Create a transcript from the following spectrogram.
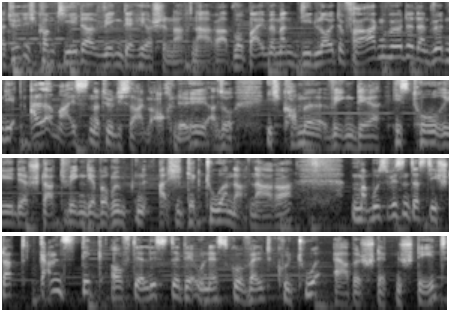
Natürlich kommt jeder wegen der Hirsche nach Nara. Wobei, wenn man die Leute fragen würde, dann würden die allermeisten natürlich sagen, ach nee, also ich komme wegen der Historie der Stadt, wegen der berühmten Architektur nach Nara. Man muss wissen, dass die Stadt ganz dick auf der Liste der UNESCO Weltkulturerbestätten steht.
